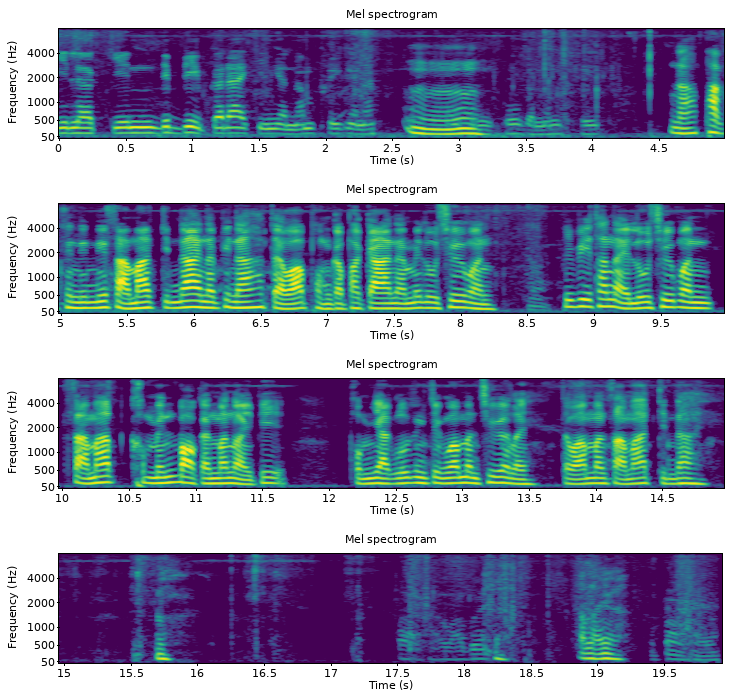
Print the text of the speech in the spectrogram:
กินแล้วกินดิบๆก็ได้กินกับน้ำพริกอะนะอืมกินคู่กับน้ำพริก นะผักชนิดนี้สามารถกินได้นะพี่นะ แต่ว่าผมกับพากาเนี่ยไม่รู้ชื่อมัน ครับ พี่พี่ๆท่านไหนรู้ชื่อมันสามารถคอมเมนต์บอกกันมาหน่อยพี่ ผมอยากรู้จริง ๆ ว่ามันชื่ออะไร แต่ว่ามันสามารถกินได้เปล่าใครวะเพื่อนอะไรอะกระเป๋าใครวะ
